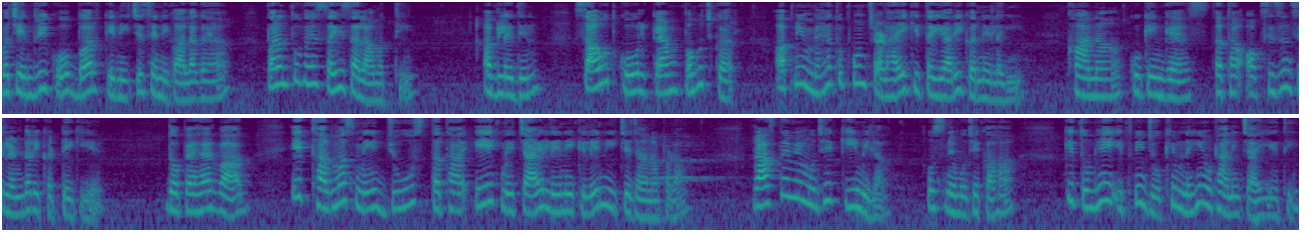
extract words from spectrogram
बचेंद्री को बर्फ़ के नीचे से निकाला गया, परंतु वह सही सलामत थी। अगले दिन साउथ कोल कैंप पहुंचकर अपनी महत्वपूर्ण चढ़ाई की तैयारी करने लगी। खाना, कुकिंग गैस तथा ऑक्सीजन सिलेंडर इकट्ठे किए। दोपहर बाद एक थर्मस में जूस तथा एक में चाय लेने के लिए नीचे जाना पड़ा। रास्ते में मुझे की मिला। उसने मुझे कहा कि तुम्हें इतनी जोखिम नहीं उठानी चाहिए थी।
